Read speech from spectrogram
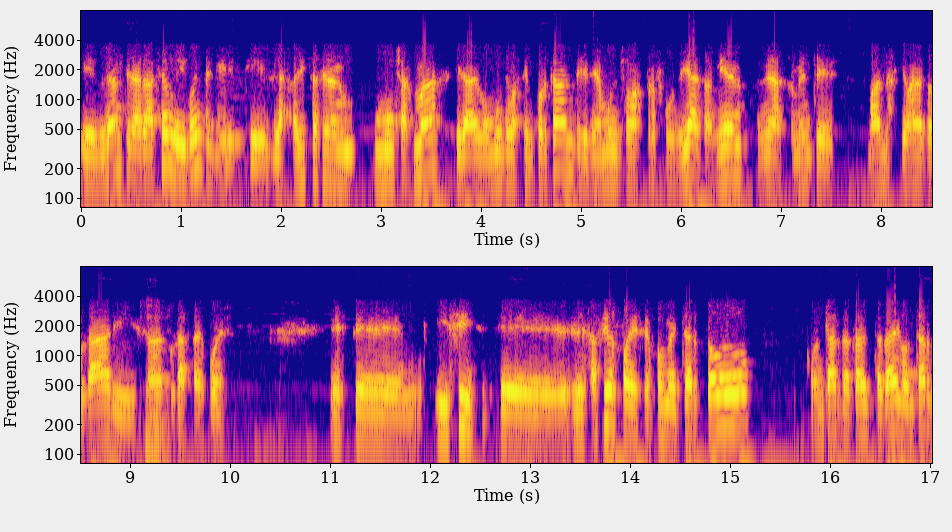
eh, durante la grabación me di cuenta que, las aristas eran muchas más, que era algo mucho más importante, que tenía mucho más profundidad también, no era solamente bandas que van a tocar y se van a su casa después. Este, y sí, eh, el desafío fue ese, fue meter todo, contar, tratar, tratar de contar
